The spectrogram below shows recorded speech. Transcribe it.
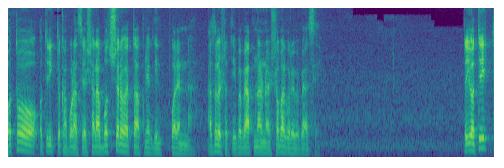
কত অতিরিক্ত কাপড় আছে? সারা বৎসর হয়তো আপনি একদিন পরেন না। আসলে সত্যি, এভাবে আপনার নয়, সবার ঘরে এভাবে আছে। তো এই অতিরিক্ত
